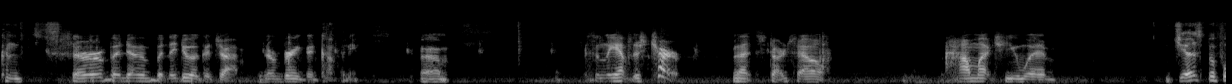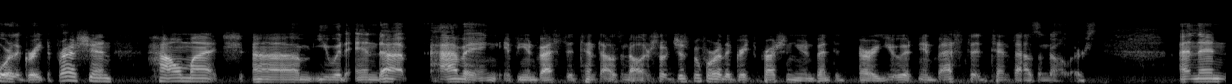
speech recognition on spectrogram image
conservative, but they do a good job. They're a very good company. Um, so they have this chart that starts out how much you would just before the Great Depression, how much um, you would end up having if you invested ten thousand dollars. So just before the Great Depression, you invented or you invested ten thousand dollars, and then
